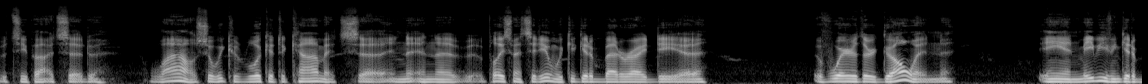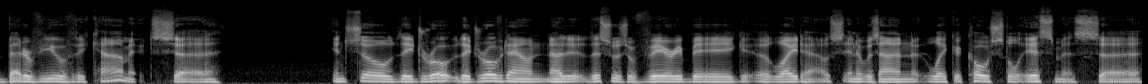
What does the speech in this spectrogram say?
the teapot said, Wow. So we could look at the comets uh, in, in the placemat city and we could get a better idea of where they're going and maybe even get a better view of the comets. Uh, and so they drove. They drove down. Now this was a very big uh, lighthouse, and it was on like a coastal isthmus. Uh,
